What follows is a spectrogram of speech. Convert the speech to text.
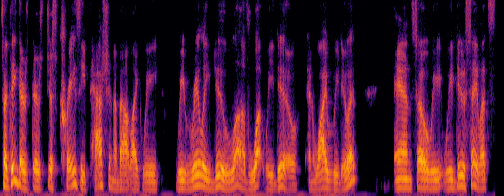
so I think there's there's just crazy passion about like we we really do love what we do and why we do it, and so we we do say let's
